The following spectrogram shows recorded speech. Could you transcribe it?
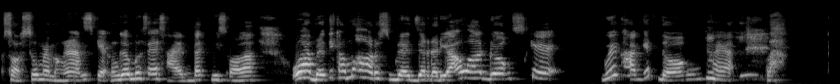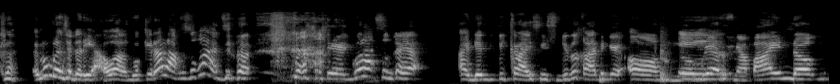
sosum memangnya terus kayak enggak mbak saya saintek di sekolah. Wah berarti kamu harus belajar dari awal dong. Terus kayak gue kaget dong. Kayak lah lah emang belajar dari awal? Gue kira langsung aja. Kayak gue langsung kayak identity crisis gitu kan. Kayak oh no, gue iya. harus ngapain dong?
